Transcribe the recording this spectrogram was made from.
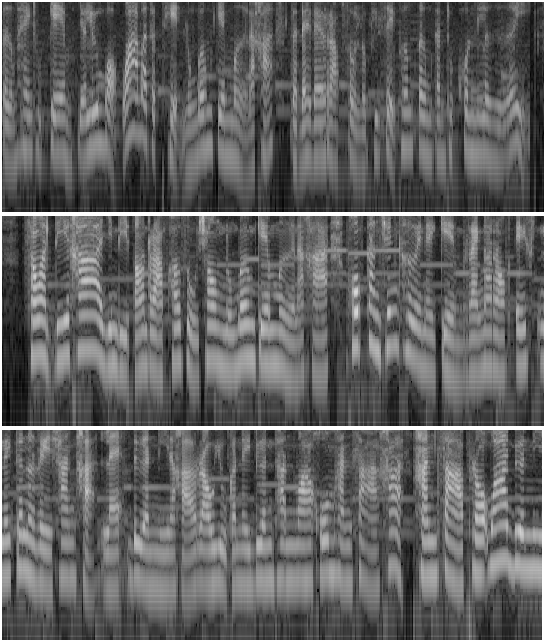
เติมให้ทุกเกม อย่าลืมบอกว่ามาจากเพจนุงเบิ้มเกมเหมอนะคะ จะได้ได้รับส่วนลดพิเศษเพิ่มเติมกันทุกคนเลย สวัสดีค่ะ ยินดีต้อนรับเข้าสู่ช่องนุ้งเบิ้มเกมเมอร์นะคะ พบกันเช่นเคยในเกม Ragnarok X Next Generation ค่ะ และเดือนนี้นะคะ เราอยู่กันในเดือนธันวาคมหันษาค่ะ หันษาเพราะว่าเดือนนี้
